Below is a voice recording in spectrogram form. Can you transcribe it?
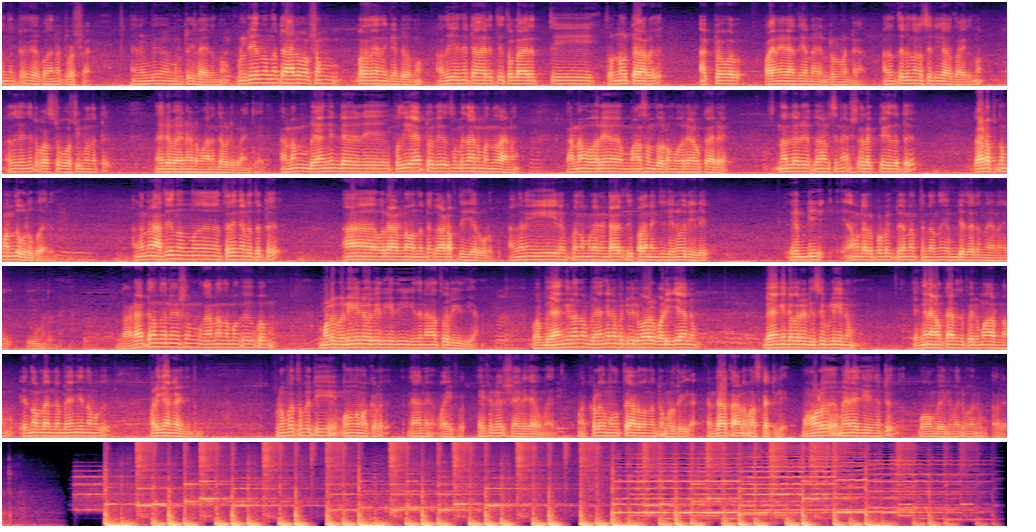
വന്നിട്ട് പതിനെട്ട് വർഷം. അതിന് മുമ്പ് മിലിറ്ററിയിലായിരുന്നു മിലിറ്ററിയിൽ നിന്ന് വന്നിട്ട് ആറ് വർഷം വെറുതെ നിൽക്കേണ്ടി വന്നു. അത് കഴിഞ്ഞിട്ട് ആയിരത്തി തൊള്ളായിരത്തി തൊണ്ണൂറ്റാറ് ഒക്ടോബർ പതിനേഴാം തീയതിയാണ് എൻറോൾമെന്റാണ് അത് തിരുനെല്ല സിറ്റിക്കകത്തായിരുന്നു. അത് കഴിഞ്ഞിട്ട് ഫസ്റ്റ് പോസ്റ്റിംഗ് വന്നിട്ട് നേരെ വയനാട് മാനന്തവാടി ബ്രാഞ്ചായിരുന്നു കാരണം ബാങ്കിന്റെ ഒരു പുതിയതായിട്ടൊരു സംവിധാനം വന്നതാണ്. കാരണം ഓരോ മാസം തോറും ഓരോ ആൾക്കാരെ നല്ലൊരു ഗാർഡ്സിനെ സെലക്ട് ചെയ്തിട്ട് ഗാർഡ് ഓഫ് ദ മന്ത് കൊടുക്കുമായിരുന്നു അങ്ങനെ അതിൽ നിന്ന് തിരഞ്ഞെടുത്തിട്ട് ഒരാളിനെ വന്നിട്ട് ഗാർഡ് ഓഫ് ദി ഇയർ കൊടുക്കും. അങ്ങനെ ഈ നമ്മൾ രണ്ടായിരത്തി പതിനഞ്ച് ജനുവരിയിൽ എം ഡി നമ്മുടെ റിപ്പബ്ലിക് ദിനത്തിന്റെ അന്ന് എം ഡി തരുന്നതാണ് ഈ മെഡൽ ഗാർഡായിട്ട് വന്നതിന് ശേഷം കാരണം നമുക്ക് ഇപ്പം നമ്മൾ വെളിയിൽ ഒരു രീതി ഇതിനകത്തൊരു രീതിയാണ്. അപ്പോൾ ബാങ്കിൽ വന്ന ബാങ്കിനെ പറ്റി ഒരുപാട് പഠിക്കാനും ബാങ്കിന്റെ ഓരോ ഡിസിപ്ലിനും എങ്ങനെ ആൾക്കാരത് പെരുമാറണം എന്നുള്ളതെല്ലാം ബാങ്കിൽ നമുക്ക് പഠിക്കാൻ കഴിഞ്ഞിട്ടുണ്ട്. കുടുംബത്തെ പറ്റി മൂന്ന് മക്കൾ ഞാൻ വൈഫ്. വൈഫിന്റെ ഒരു ശൈലജകുമാരി. മക്കൾ മൂത്ത ആൾ വന്നിട്ട് മിലിറ്ററിയിലാണ് രണ്ടാമത്തെ ആൾ മസ്കറ്റിൽ മോൾ മാരേജ് കഴിഞ്ഞിട്ട് ബോംബെയിൽ മരുമോനും അവരായിട്ട്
